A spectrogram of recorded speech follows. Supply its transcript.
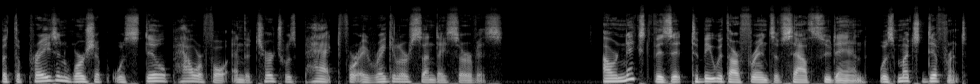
but the praise and worship was still powerful and the church was packed for a regular Sunday service. Our next visit to be with our friends of South Sudan was much different.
